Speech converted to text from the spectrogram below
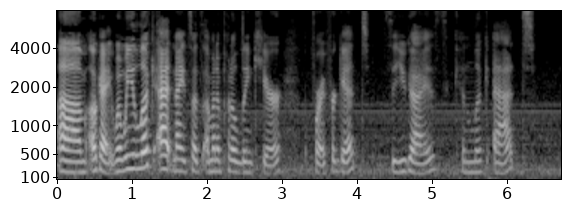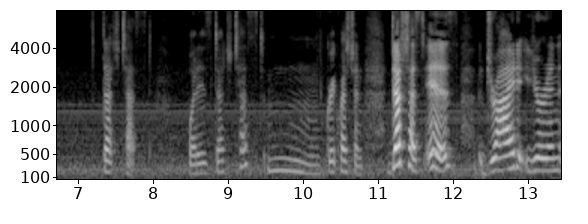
Um, okay, when we look at night sweats, I'm going to put a link here before I forget so you guys can look at Dutch test. What is Dutch test? Mm, great question. Dutch test is dried urine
